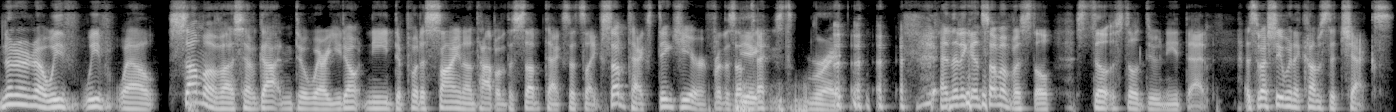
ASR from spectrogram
no no no we've we've well some of us have gotten to where you don't need to put a sign on top of the subtext that's like subtext dig here for the Yeah. subtext right. and then again, some of us still still still do need that, especially when it comes to checks.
